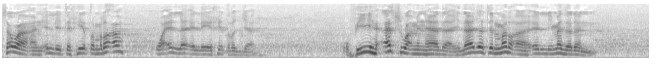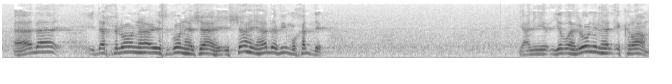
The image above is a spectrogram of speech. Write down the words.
سواء اللي تخيط امرأة وإلا اللي يخيط رجال. وفيه أسوأ من هذا إذا جت المرأة اللي مثلا هذا يدخلونها يسقونها شاهي الشاهي هذا فيه مخدر. يعني يظهرون لها الإكرام.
